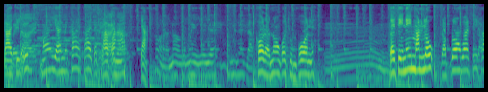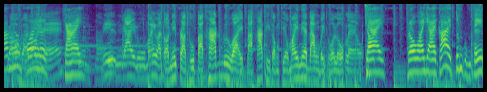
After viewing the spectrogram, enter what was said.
ปลาอื่ที่นอื่ไม่นได้ไม่ยายไม่ค่ายค่ายแต่ปลาประหัดจ้ะนอกแล้วนอกก็ไม่เยอะแยะไม่ได้ดับข้อละน้องก็ชุมพรเลย อืมแต่ทีนี้มันลูกรับรองว่าสิครับรับรเลือองกว่าไว้เลยร้อยแหละใช่นี่ยายรู้ไหมว่าตอนนี้ปลาทูปากฮาร์ดหรือว่าไอ้ปากฮาร์ดที่ท่องเที่ยวไม่เนี่ยดังไปทั่วโลกแล้ว ใช่ เพราะว่ายายค่ายถึงกรุงเทพ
